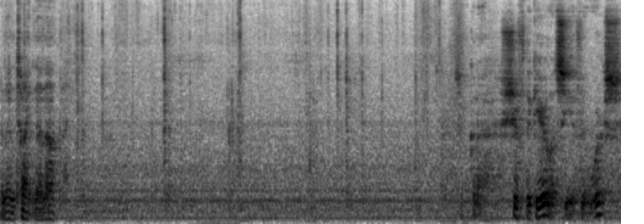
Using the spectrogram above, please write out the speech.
And then tighten it up. So I'm going to shift the gear. Let's see if it works.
